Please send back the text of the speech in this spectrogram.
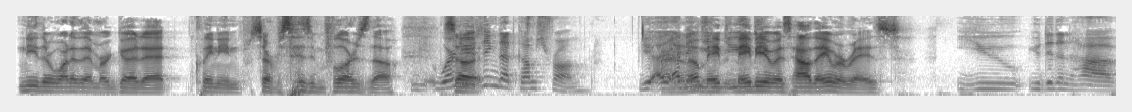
neither one of them are good at cleaning surfaces and floors, though. Where So- do you think that comes from? You, I, don't mean, know. Maybe you maybe it was how they were raised. You you didn't have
